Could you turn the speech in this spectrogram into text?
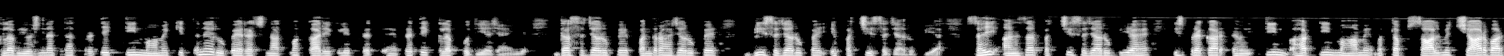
क्लब योजना के तहत प्रत्येक तीन माह में कितने रुपए रचनात्मक कार्य के लिए प्रत्येक क्लब को दिए जाएँगे? दस हज़ार रुपए, पंद्रह हज़ार रुपए, बीस हज़ार रुपए या पच्चीस हज़ार रुपया? सही आंसर पच्चीस हज़ार रुपया है। इस प्रकार तीन, हर तीन माह में मतलब साल में चार बार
